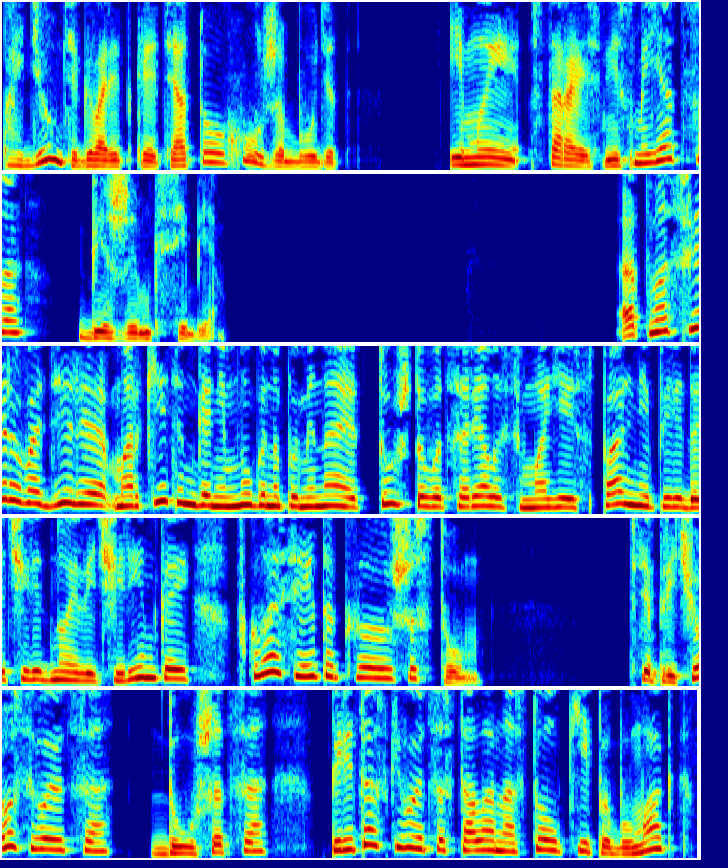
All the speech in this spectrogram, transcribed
«Пойдемте», — говорит Кэти, — «а то хуже будет». И мы, стараясь не смеяться, бежим к себе. Атмосфера в отделе маркетинга немного напоминает ту, что воцарялась в моей спальне перед очередной вечеринкой в классе этак шестом. Все причесываются, душатся, перетаскивают со стола на стол кипы бумаг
